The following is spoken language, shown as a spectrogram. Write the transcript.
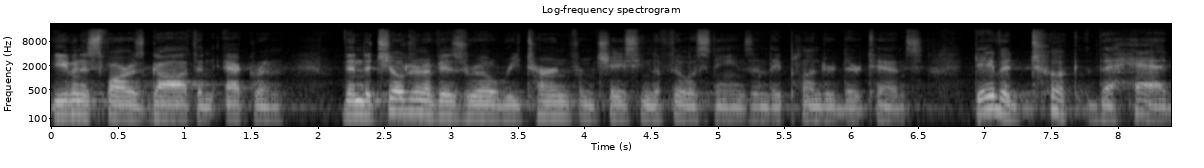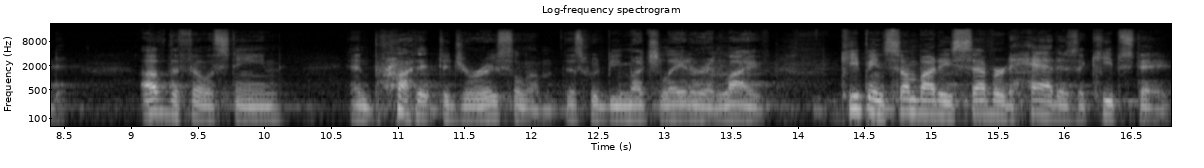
even as far as Gath and Ekron. Then the children of Israel returned from chasing the Philistines, and they plundered their tents. David took the head of the Philistine and brought it to Jerusalem. This would be much later in life, keeping somebody's severed head as a keepsake.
